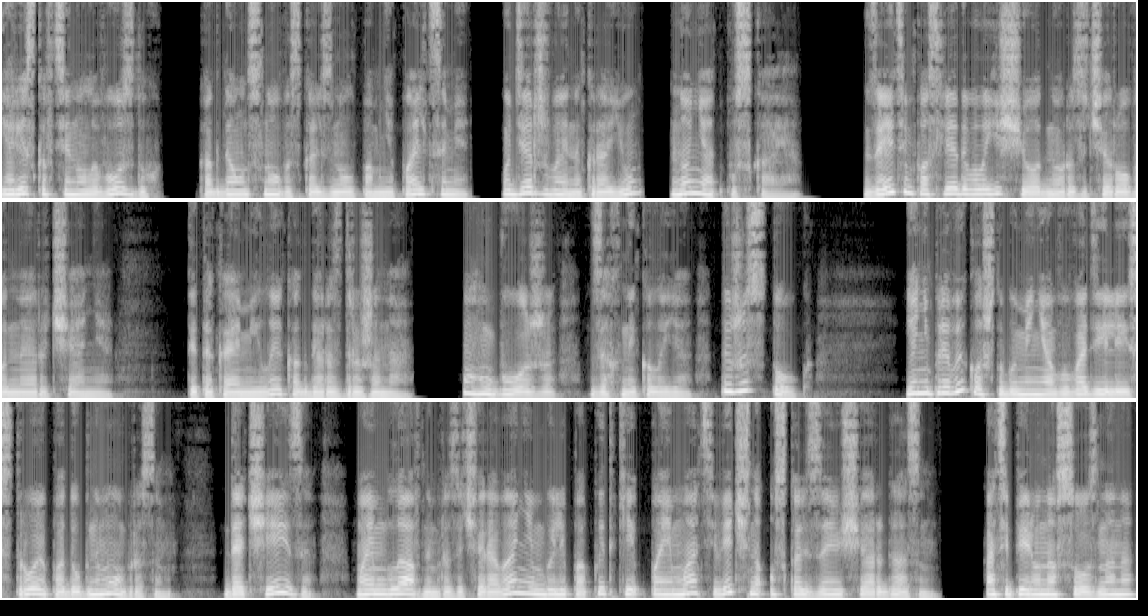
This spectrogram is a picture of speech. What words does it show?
Я резко втянула воздух, когда он снова скользнул по мне пальцами, удерживая на краю, но не отпуская. За этим последовало еще одно разочарованное рычание. «Ты такая милая, когда раздражена». «О, боже!» — захныкала я. «Ты жесток». Я не привыкла, чтобы меня выводили из строя подобным образом. До Чейза моим главным разочарованием были попытки поймать вечно ускользающий оргазм. А теперь он осознанно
